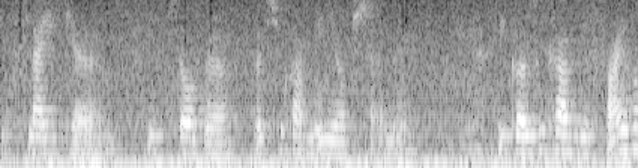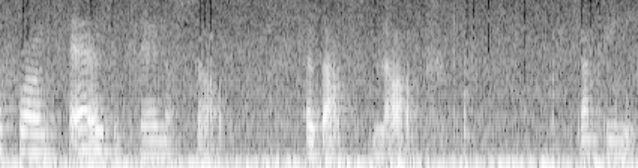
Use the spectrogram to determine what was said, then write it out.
It's like uh, it's over, but you have many options. eh? Because we have the five of wands and the ten of swords about love. Something is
